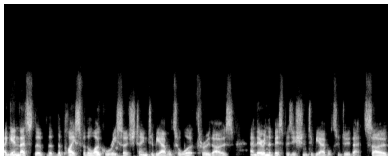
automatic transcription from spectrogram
again, that's the, the the place for the local research team to be able to work through those, and they're in the best position to be able to do that. So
